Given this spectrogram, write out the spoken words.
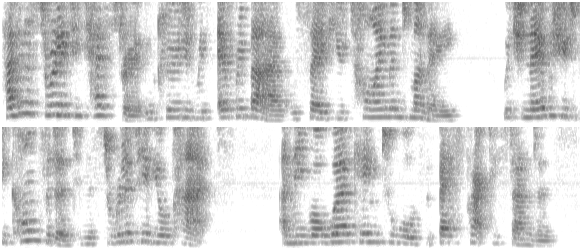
Having a sterility test strip included with every bag will save you time and money, which enables you to be confident in the sterility of your packs and that you are working towards the best practice standards.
